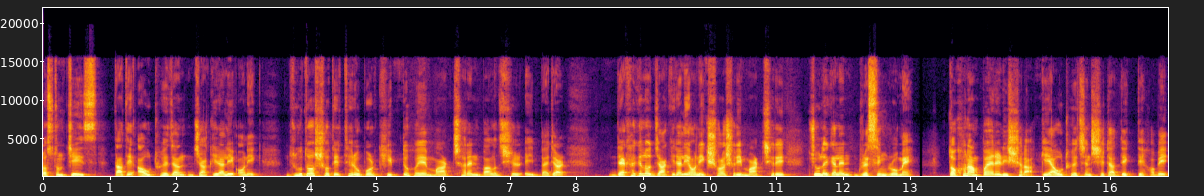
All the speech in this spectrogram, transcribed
রস্তম চেস তাতে আউট হয়ে যান জাকির আলী অনেক। দ্রুত সতীর্থের উপর ক্ষিপ্ত হয়ে মাঠ ছাড়েন বাংলাদেশের এই ব্যাটার। দেখা গেল জাকির আলী অনেক সরাসরি মাঠ ছেড়ে চলে গেলেন ড্রেসিং রুমে। তখন আম্পায়ারের ইশারা, কে আউট হয়েছেন সেটা দেখতে হবে।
